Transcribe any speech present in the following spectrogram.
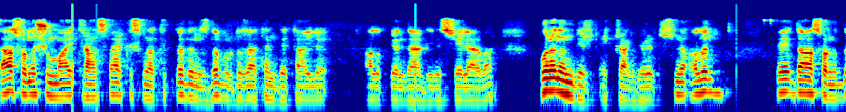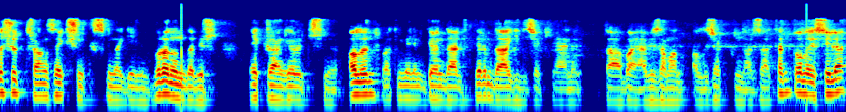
Daha sonra şu My Transfer kısmına tıkladığınızda burada zaten detaylı alıp gönderdiğiniz şeyler var. Buranın bir ekran görüntüsünü alın ve daha sonra da şu Transaction kısmına gelin. Buranın da bir ekran görüntüsünü alın. Bakın benim gönderdiklerim daha gidecek yani daha bayağı bir zaman alacak bunlar zaten. Dolayısıyla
